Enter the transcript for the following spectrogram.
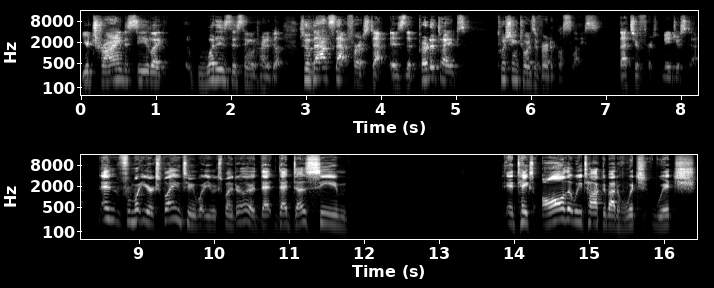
You're trying to see like what is this thing we're trying to build. So that's that first step is the prototypes pushing towards a vertical slice. That's your first major step. And from what you're explaining to me, what you explained earlier, that that does seem it takes all that we talked about of which which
